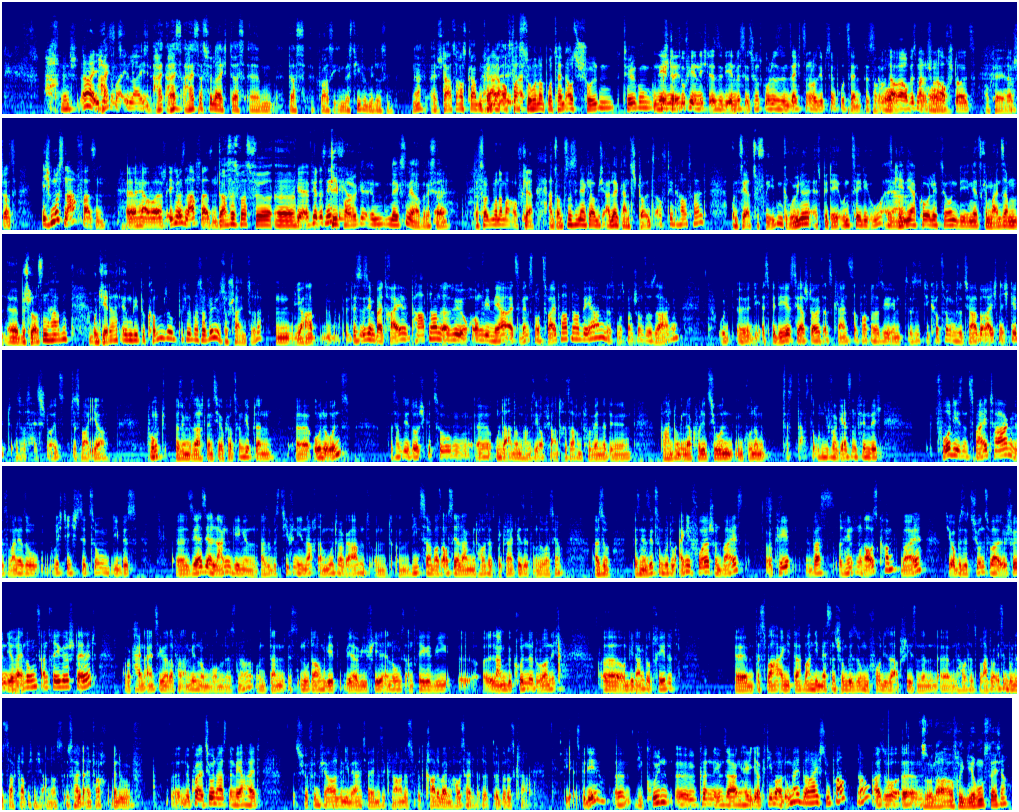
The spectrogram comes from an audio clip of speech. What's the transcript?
Ach Mensch, ah, ich Heißt das, vielleicht, he heißt, heißt das vielleicht, dass ähm, das quasi investive Mittel sind? Ne? Staatsausgaben können Ja, ja, auch ja. fast zu 100 Prozent aus Schuldentilgung Nee, nee, bestehen. so viel nicht. Also die Investitionsquote sind 16 oder 17 Prozent. Das, Oh. Darauf ist man schon Oh. auch stolz. Okay, ja. Stolz. Ich muss nachfassen, äh, Herr Wolf. Ich muss nachfassen. Das ist was für, äh, Für- für das nächste die Folge im nächsten Jahr, würde ich sagen. Das sollten wir nochmal aufklären. Ansonsten sind ja, glaube ich, alle ganz stolz auf den Haushalt und sehr zufrieden. Grüne, SPD und CDU als Ja. Kenia-Koalition, die ihn jetzt gemeinsam äh, beschlossen haben. Und jeder hat irgendwie bekommen, so ein bisschen, was er will, so scheint's, oder? Ja, das ist eben bei drei Partnern natürlich auch irgendwie mehr, als wenn es nur zwei Partner wären. Das muss man schon so sagen. Und äh, die SPD ist sehr stolz als kleinster Partner, dass, sie eben, dass es die Kürzung im Sozialbereich nicht gibt. Also was heißt stolz? Das war ihr Punkt. Also gesagt, wenn es hier Kürzung gibt, dann äh, ohne uns. Das haben sie durchgezogen. Äh, unter anderem haben sie auch für andere Sachen verwendet in den Verhandlungen in der Koalition. Im Grunde, das darfst du auch nie vergessen, finde ich. Vor diesen zwei Tagen, das waren ja so richtig Sitzungen, die bis äh, sehr, sehr lang gingen, also bis tief in die Nacht am Montagabend und am Dienstag war es auch sehr lang mit Haushaltsbegleitgesetz und sowas, ja. Also das ist eine Sitzung, wo du eigentlich vorher schon weißt, okay, was hinten rauskommt, weil die Opposition zwar schön ihre Änderungsanträge stellt, aber kein einziger davon angenommen worden ist. Ne? Und dann es nur darum geht, wer wie viele Änderungsanträge wie äh, lang begründet oder nicht äh, und wie lang dort redet. Ähm, das war eigentlich, da waren die Messen schon gesungen vor dieser abschließenden ähm, Haushaltsberatung. Ist im Bundestag, glaube ich, nicht anders. Ist halt einfach, wenn du äh, eine Koalition hast, eine Mehrheit, ist für fünf Jahre sind die Mehrheitsverhältnisse klar. Das wird gerade beim Haushalt wird, wird das klar. Die SPD, äh, die Grünen äh, können eben sagen, hey, ihr Klima- und Umweltbereich, super. Ne? Also ähm, Solar auf Regierungsdächer?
